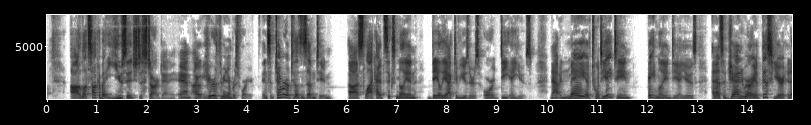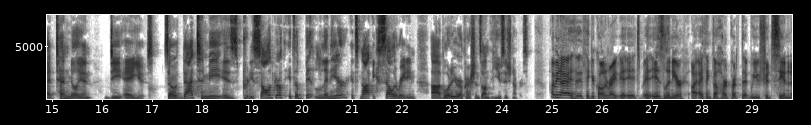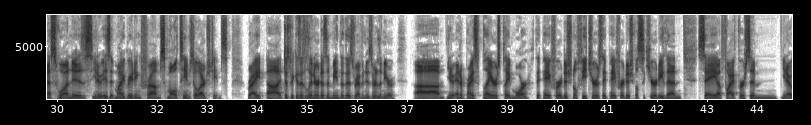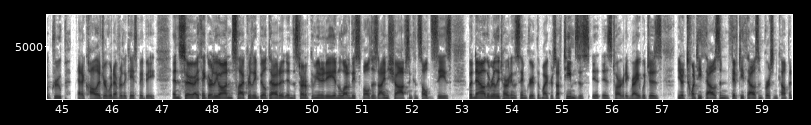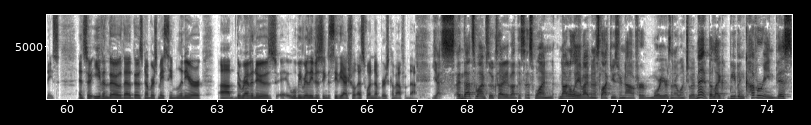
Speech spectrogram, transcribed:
uh, let's talk about usage to start, Danny. And I, here are three numbers for you. In September of 2017, uh, Slack had 6 million daily active users or DAUs. Now, in May of 2018, 8 million DAUs. And as of January of this year, it had 10 million DAUs. So that to me is pretty solid growth. It's a bit linear, it's not accelerating. Uh, but what are your impressions on the usage numbers? I mean, I, I think you're calling it right. It, it's it is linear. I, I, think the hard part that we should see in an S one is, you know, is it migrating from small teams to large teams, right? Uh, just because it's linear doesn't mean that those revenues are linear. Um, you know, enterprise players pay more. They pay for additional features. They pay for additional security than, say, a five-person, you know, group at a college or whatever the case may be. And so, I think early on, Slack really built out in the startup community and a lot of these small design shops and consultancies. But now they're really targeting the same group that Microsoft Teams is is targeting, right? Which is you know 20,000, 50,000 person companies. And so, even though the, those numbers may seem linear, uh, the revenues will be really interesting to see the actual S1 numbers come out from that. Yes. And that's why I'm so excited about this S1. Not only have I been a Slack user now for more years than I want to admit, but like we've been covering this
